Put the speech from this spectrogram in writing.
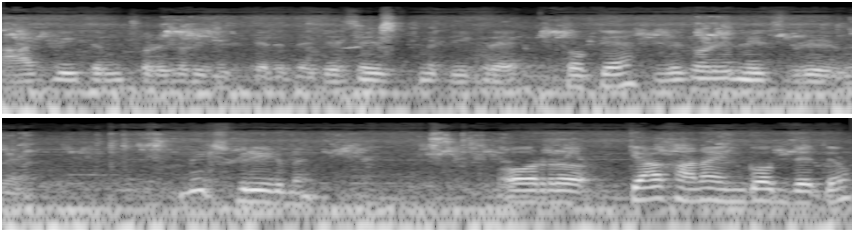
आँख भी एकदम छोटे छोटे दिखते रहते हैं जैसे इसमें दिख रहे हैं। ओके। ये थोड़ी मिक्स ब्रीड में मिक्स ब्रीड में। और क्या खाना इनको आप देते हो?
